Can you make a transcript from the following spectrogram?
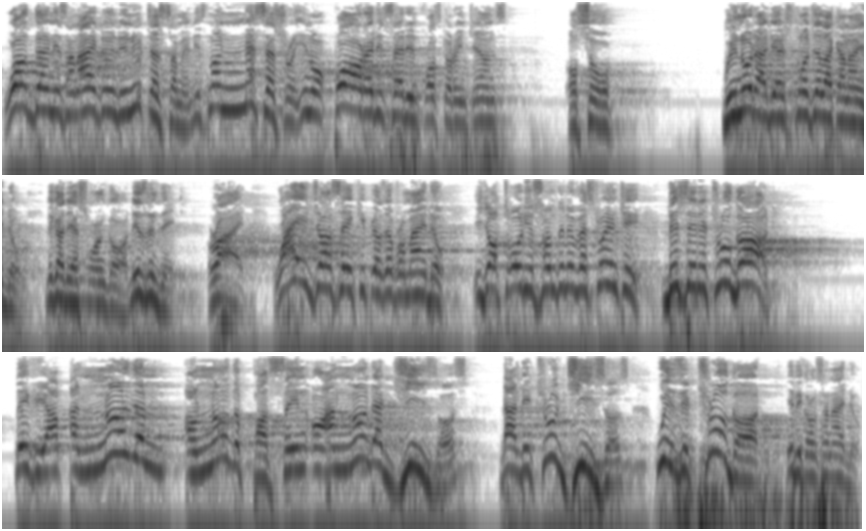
What then is an idol in the New Testament? It's not necessary. You know, Paul already said in First Corinthians also. we know that there's nothing like an idol because there's one God, isn't it? Right. Why John saying keep yourself from idol? He just told you something in verse 20. This is the true God. If you have another, another person or another Jesus, that the true Jesus who is the true God, it becomes an idol.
